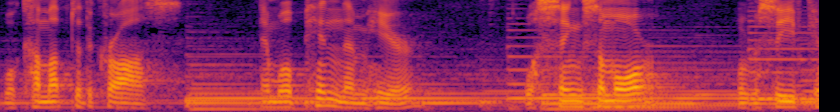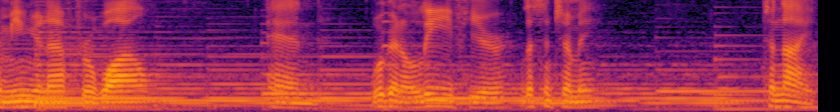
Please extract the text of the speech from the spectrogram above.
we'll come up to the cross and we'll pin them here. We'll sing some more. We'll receive communion after a while. And we're going to leave here. Listen to me. Tonight,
